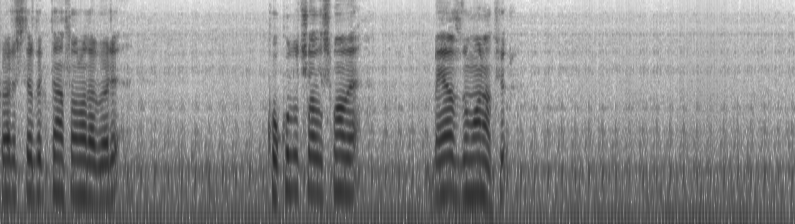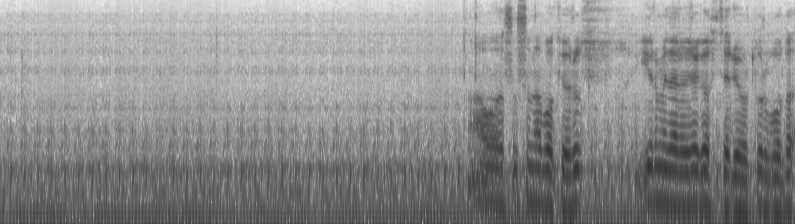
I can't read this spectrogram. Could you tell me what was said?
Karıştırdıktan sonra da böyle kokulu çalışma ve beyaz duman atıyor. Hava ısısına bakıyoruz. 20 derece gösteriyor turboda.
